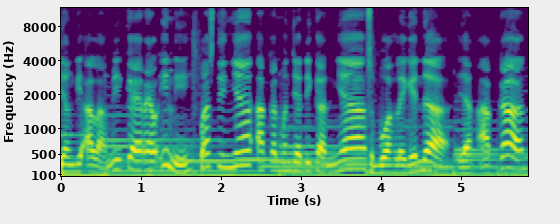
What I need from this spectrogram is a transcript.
yang dialami KRL ini pastinya akan menjadikannya sebuah legenda yang akan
